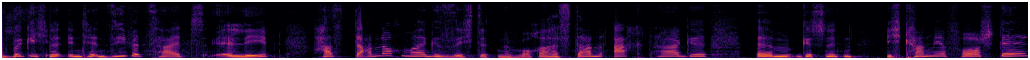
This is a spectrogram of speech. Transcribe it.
wirklich eine intensive Zeit erlebt, hast dann nochmal gesichtet eine Woche, hast dann acht Tage ähm, geschnitten. Ich kann mir vorstellen,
